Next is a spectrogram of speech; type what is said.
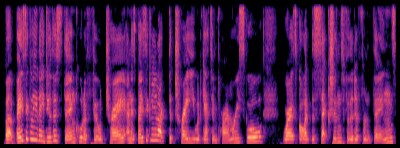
But basically, they do this thing called a Fieldtray, and it's basically like the tray you would get in primary school, where it's got like the sections for the different things.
